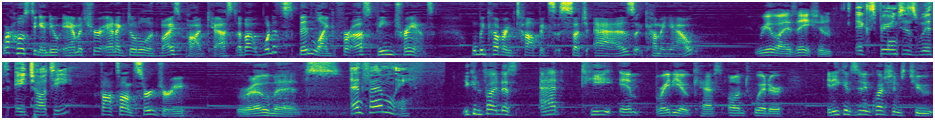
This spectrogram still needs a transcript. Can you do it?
We're hosting a new amateur anecdotal advice podcast about what it's been like for us being trans. We'll be covering topics such as coming out, realization, experiences with HRT, thoughts on surgery, romance, and family. You can find us at TM Radiocast on Twitter, and you can send in questions to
